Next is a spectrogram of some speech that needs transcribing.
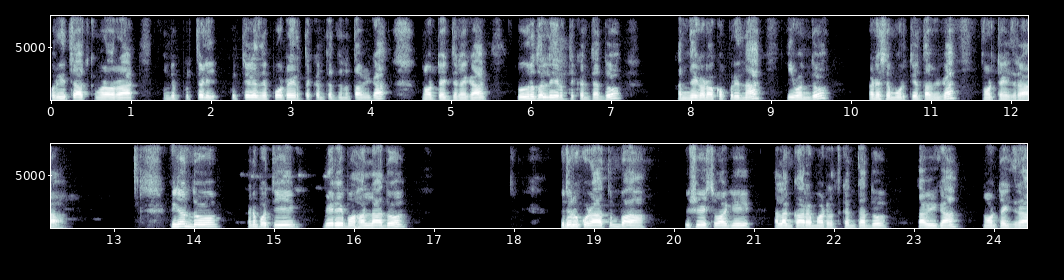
ಪುನೀತ್ ರಾಜ್ಕುಮಾರ್ ಅವರ ಒಂದು ಪುತ್ಥಳಿ ಪುತ್ಥಳಿ ಫೋಟೋ ಇರತಕ್ಕಂಥದ್ದನ್ನು ತಾವೀಗ ನೋಡ್ತಾ ಇದ್ದೇನೆ. ಈಗ ದೂರದಲ್ಲಿ ಇರತಕ್ಕಂಥದ್ದು ಕನ್ಯಗಡ ಕೊಪ್ಪರಿನ ಈ ಒಂದು ಗಣೇಶ ಮೂರ್ತಿ ಅಂತ ತಾವೀಗ ನೋಡ್ತಾ ಇದ್ದೀರಾ. ಇದೊಂದು ಗಣಪತಿ, ಬೇರೆ ಮಹಲ್ ಅದು. ಇದನ್ನು ಕೂಡ ತುಂಬಾ ವಿಶೇಷವಾಗಿ ಅಲಂಕಾರ ಮಾಡಿರ್ತಕ್ಕಂಥದ್ದು. ತಾವೀಗ ನೋಡ್ತಾ ಇದ್ದೀರಾ?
